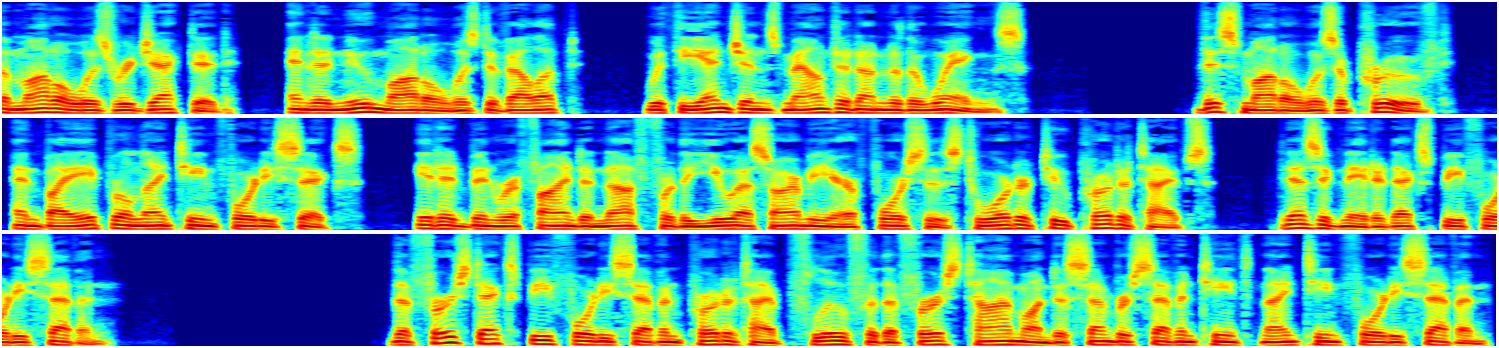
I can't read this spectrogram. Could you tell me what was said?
The model was rejected, and a new model was developed, with the engines mounted under the wings. This model was approved, and by April 1946, it had been refined enough for the U.S. Army Air Forces to order two prototypes, designated XB-47. The first XB-47 prototype flew for the first time on December 17, 1947,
